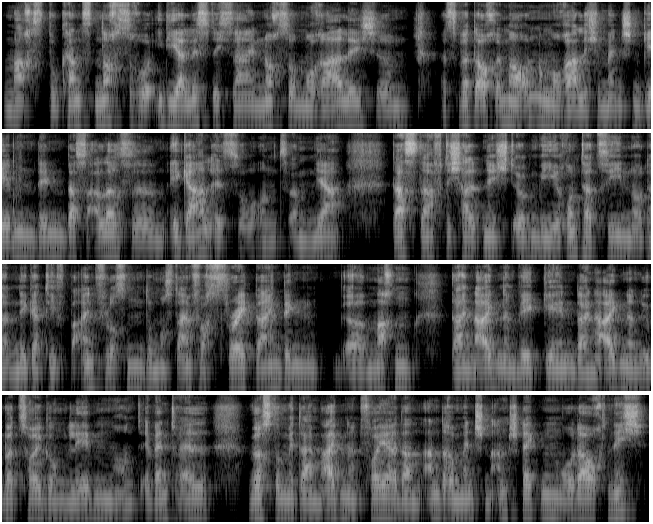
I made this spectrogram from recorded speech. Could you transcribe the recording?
machst. Du kannst noch so idealistisch sein, noch so moralisch. Ähm, es wird auch immer unmoralische Menschen geben, denen das alles ähm, egal ist. So und ähm, ja, das darf dich halt nicht irgendwie runterziehen oder negativ beeinflussen. Du musst einfach straight dein Ding äh, machen, deinen eigenen Weg gehen, deine eigenen Überzeugungen leben und eventuell wirst du mit deinem eigenen Feuer dann andere Menschen anstecken oder auch nicht.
